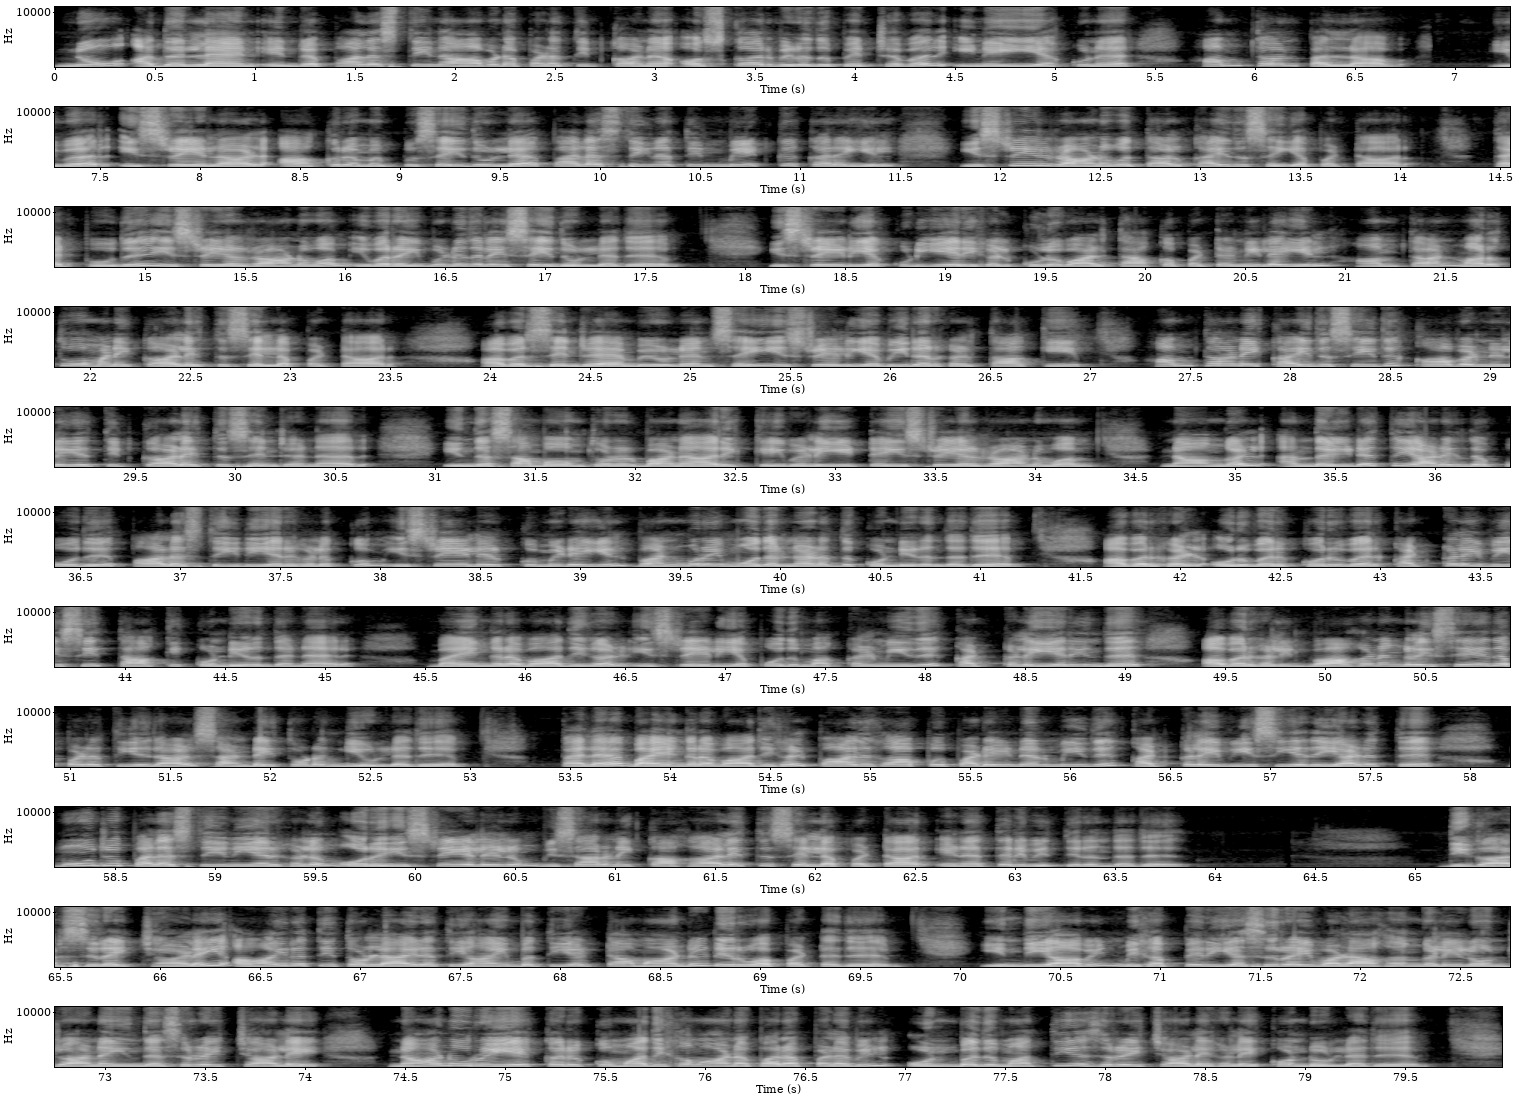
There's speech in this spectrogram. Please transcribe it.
நோ அதர் லேண்ட் என்ற பாலஸ்தீன ஆவணப்படத்திற்கான ஆஸ்கார் விருது பெற்றவர் இணை இயக்குனர் ஹம்தான் பல்லாவ். இவர் இஸ்ரேலால் ஆக்கிரமிப்பு செய்துள்ள பாலஸ்தீனத்தின் மேற்கு கரையில் இஸ்ரேல் இராணுவத்தால் கைது செய்யப்பட்டார். தற்போது இஸ்ரேல் இராணுவம் இவரை விடுதலை செய்துள்ளது. இஸ்ரேலிய குடியேறிகள் குழுவால் தாக்கப்பட்ட நிலையில் ஹம்தான் மருத்துவமனைக்கு அழைத்து செல்லப்பட்டார். அவர் சென்ற ஆம்புலன்ஸை இஸ்ரேலிய வீரர்கள் தாக்கி ஹம்தானை கைது செய்து காவல் நிலையத்திற்கு அழைத்து சென்றனர். இந்த சம்பவம் தொடர்பான அறிக்கை வெளியிட்ட இஸ்ரேல் இராணுவம் நாங்கள் அந்த இடத்தை அடைந்தபோது பாலஸ்தீனியர்களுக்கும் இஸ்ரேலிற்கும் இடையில் வன்முறை மோதல் நடந்து கொண்டிருந்தது. அவர்கள் ஒருவருக்கொருவர் கற்களை வீசி தாக்கிக் கொண்டிருந்தனர். பயங்கரவாதிகள் இஸ்ரேலிய பொதுமக்கள் மீது கற்களை எறிந்து அவர்களின் வாகனங்களை சேதப்படுத்தியதால் சண்டை தொடங்கியுள்ளது. பல பயங்கரவாதிகள் பாதுகாப்பு படையினர் மீது கற்களை வீசியதை அடுத்து மூன்று பலஸ்தீனியர்களும் ஒரு இஸ்ரேலிலும் விசாரணைக்காக அழைத்து செல்லப்பட்டார் என தெரிவித்திருந்தது. திகார் சிறைச்சாலை ஆயிரத்தி தொள்ளாயிரத்தி ஐம்பத்தி எட்டாம் ஆண்டு நிறுவப்பட்டது. இந்தியாவின் மிகப்பெரிய சிறை வளாகங்களில் ஒன்றான இந்த சிறைச்சாலை நானூறு ஏக்கருக்கும் அதிகமான பரப்பளவில் ஒன்பது மத்திய சிறைச்சாலைகளை கொண்டுள்ளது.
